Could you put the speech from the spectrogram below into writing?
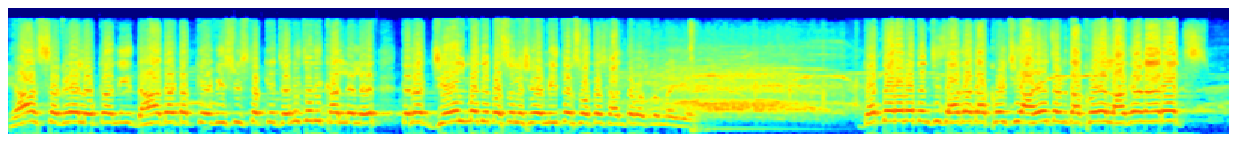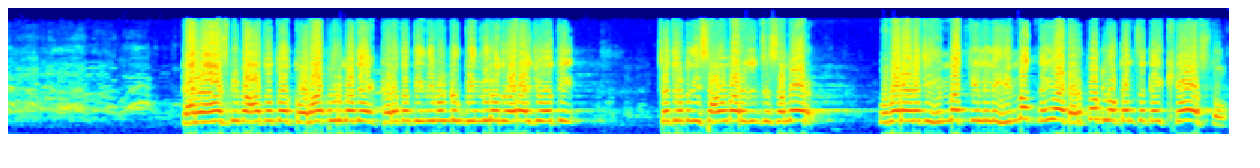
ह्या सगळ्या लोकांनी दहा दहा टक्के वीस वीस टक्के ज्यांनी ज्यांनी खाल्लेले आहेत त्यांना जेलमध्ये बसवल्याशिवाय मी तर स्वतः शांत बसलो नाहीये. गद्दारांना त्यांची जागा दाखवायची आहेच आणि दाखवायला लागणारच. कारण आज मी पाहत होतो कोल्हापूरमध्ये. खरं तर ती निवडणूक बिनविरोध व्हायची होती. छत्रपती शाहू महाराजांच्या समोर उभं राहण्याची हिंमत केलेली हिंमत नाही हा डरपोक लोकांचा काही खेळ असतो.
